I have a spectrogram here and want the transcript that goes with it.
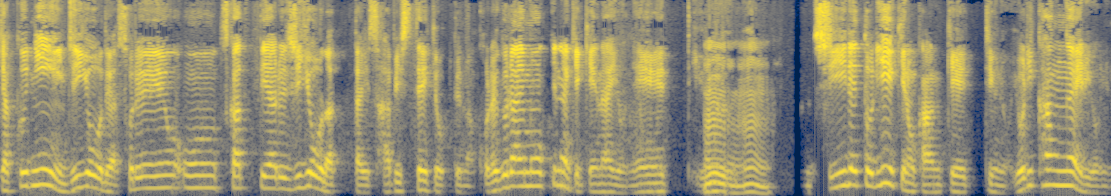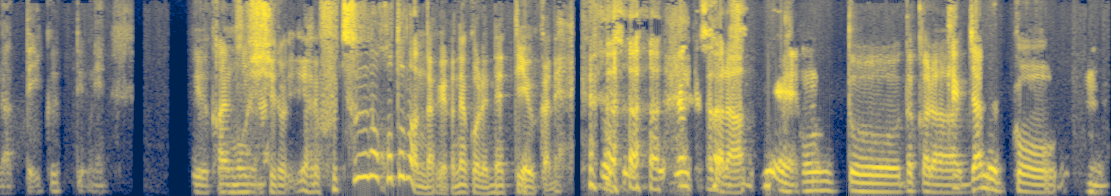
逆に事業ではそれを使ってやる事業だったりサービス提供っていうのはこれぐらいも起きなきゃいけないよねっていう、うんうん、仕入れと利益の関係っていうのをより考えるようになっていくっていうね。いう感じ。面白い。いや、普通のことなんだけどね、これねっていうかね。そうそう。なんかだから、ね、本当だから、ジャム。こう、うん、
